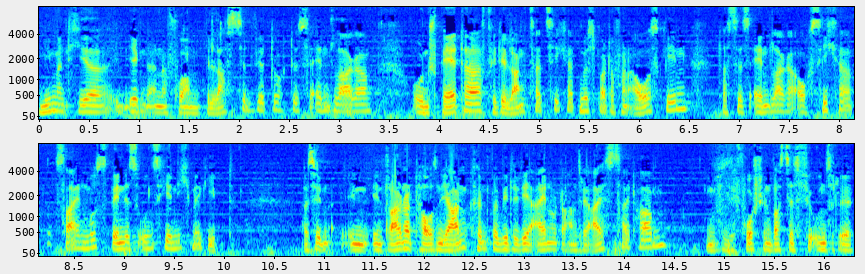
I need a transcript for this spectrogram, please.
niemand hier in irgendeiner Form belastet wird durch das Endlager. Und später für die Langzeitsicherheit müssen wir davon ausgehen, dass das Endlager auch sicher sein muss, wenn es uns hier nicht mehr gibt. Also in, in, in 300.000 Jahren könnte man wieder die ein oder andere Eiszeit haben. Man muss sich vorstellen, was das für unsere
